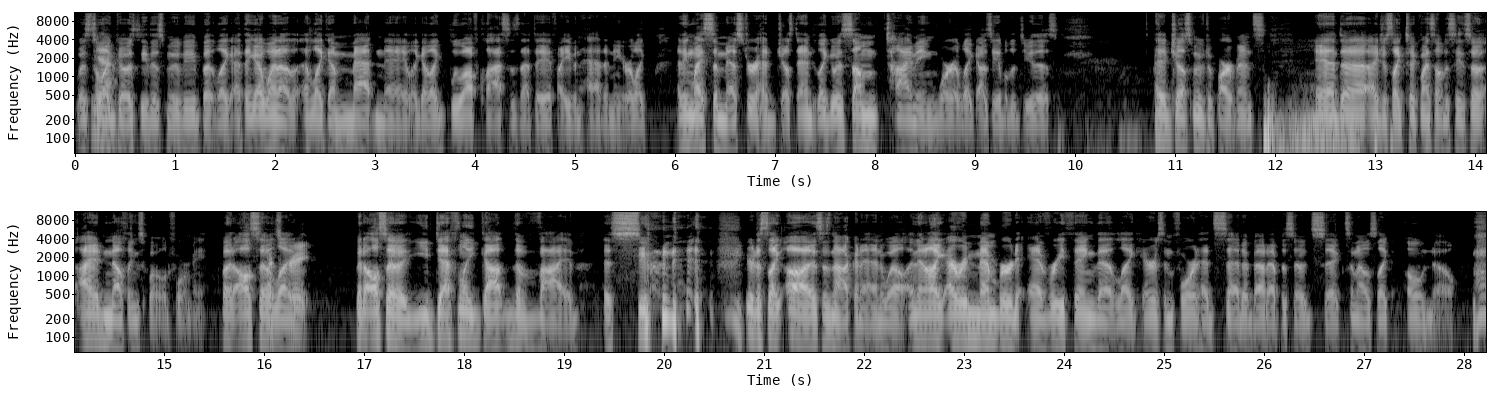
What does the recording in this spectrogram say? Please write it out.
was to yeah. like go see this movie. But like I think I went at, at, like a matinee, like I like blew off classes that day if I even had any, or like I think my semester had just ended. Like it was some timing where like I was able to do this. I had just moved apartments, and uh, I just like took myself to see it. So I had nothing spoiled for me. But also That's like, great. but also you definitely got the vibe as soon you're just like oh this is not going to end well and then like i remembered everything that like harrison ford had said about episode six and i was like oh no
